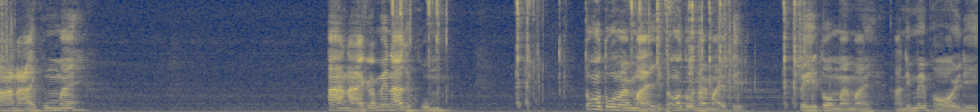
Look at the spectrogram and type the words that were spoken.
อานายคุ้มไหม อานายก็ไม่น่าจะคุ้ม ต้องเอาตัวใหม่ๆ ต้องเอาตัวใหม่ๆติตีตัวใหม่ๆ อันนี้ไม่พออยู่ดี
